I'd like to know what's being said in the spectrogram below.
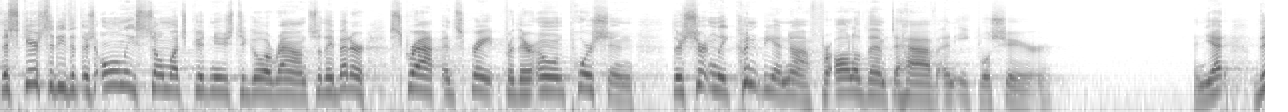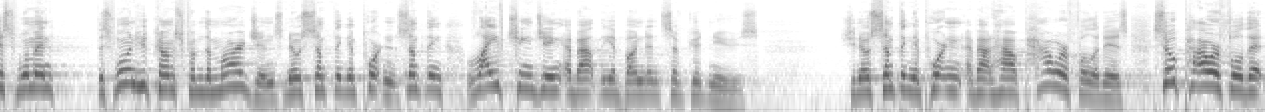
The scarcity that there's only so much good news to go around, so they better scrap and scrape for their own portion. There certainly couldn't be enough for all of them to have an equal share. And yet, this woman, this woman who comes from the margins, knows something important, something life changing about the abundance of good news. She knows something important about how powerful it is. So powerful that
